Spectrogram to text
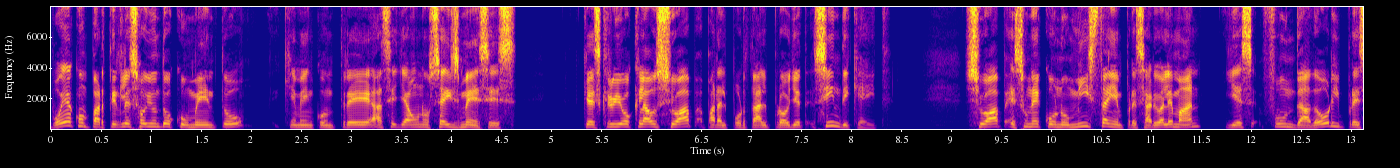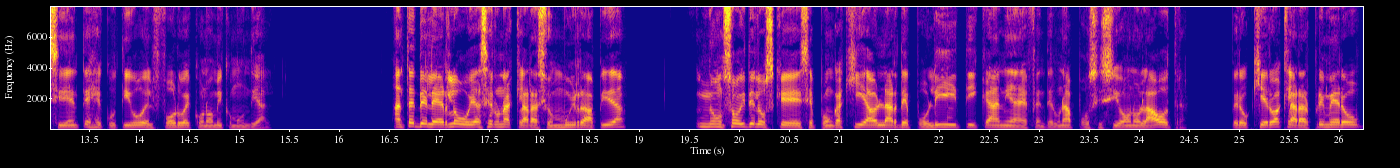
Voy a compartirles hoy un documento que me encontré hace ya unos seis meses que escribió Klaus Schwab para el portal Project Syndicate. Schwab es un economista y empresario alemán y es fundador y presidente ejecutivo del Foro Económico Mundial. Antes de leerlo voy a hacer una aclaración muy rápida. No soy de los que se ponga aquí a hablar de política ni a defender una posición o la otra, pero quiero aclarar primero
